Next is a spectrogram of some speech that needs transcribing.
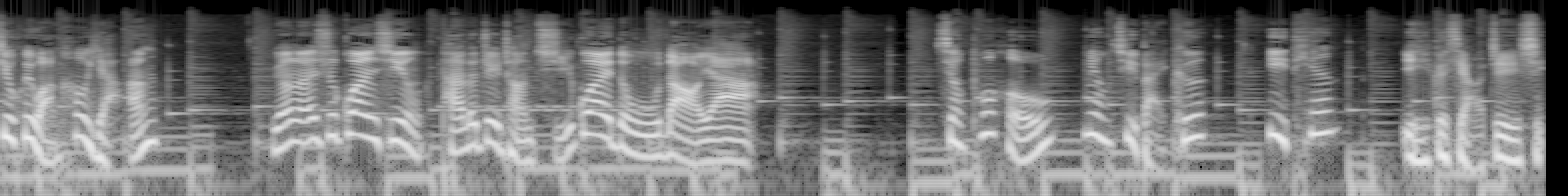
就会往后仰。原来是惯性排了这场奇怪的舞蹈呀！小泼猴妙趣百科，一天一个小知识。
